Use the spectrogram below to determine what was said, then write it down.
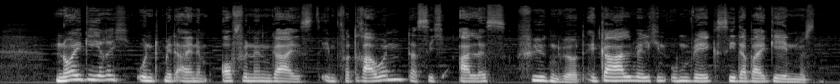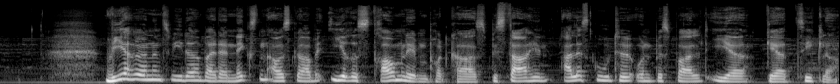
neugierig und mit einem offenen Geist, im Vertrauen, dass sich alles fügen wird, egal welchen Umweg Sie dabei gehen müssen. Wir hören uns wieder bei der nächsten Ausgabe Ihres Traumleben Podcasts. Bis dahin alles Gute und bis bald, Ihr Gerd Ziegler.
